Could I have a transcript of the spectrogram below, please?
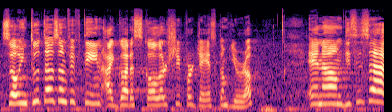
So in 2015 I got a scholarship for JSConf Europe. And um, this is a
